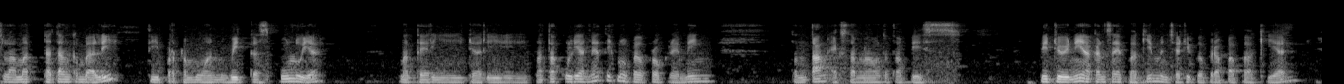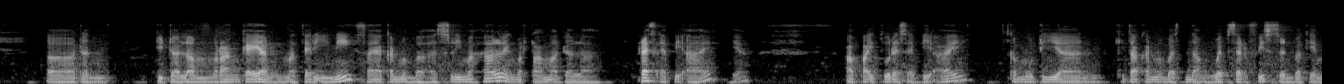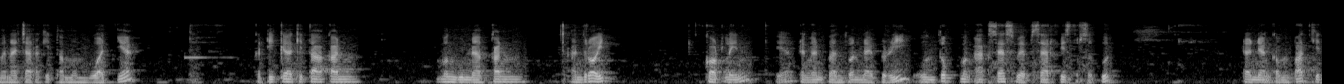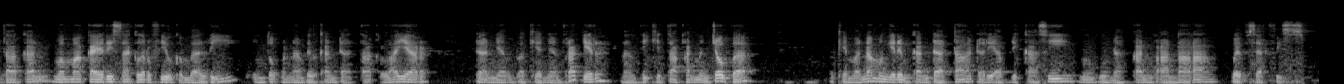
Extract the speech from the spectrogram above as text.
Selamat datang kembali di pertemuan week ke-10 ya. Materi dari mata kuliah Native Mobile Programming tentang external database. Video ini akan saya bagi menjadi beberapa bagian uh, dan di dalam rangkaian materi ini saya akan membahas lima hal. Yang pertama adalah REST API ya. Apa itu REST API? Kemudian kita akan membahas tentang web service dan bagaimana cara kita membuatnya ketika kita akan menggunakan Android Kotlin ya dengan bantuan library untuk mengakses web service tersebut. Dan yang keempat, kita akan memakai recycler view kembali untuk menampilkan data ke layar. Dan yang bagian yang terakhir, nanti kita akan mencoba bagaimana mengirimkan data dari aplikasi menggunakan perantara web service.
